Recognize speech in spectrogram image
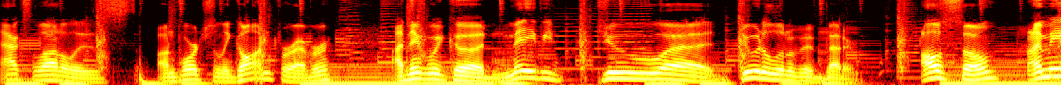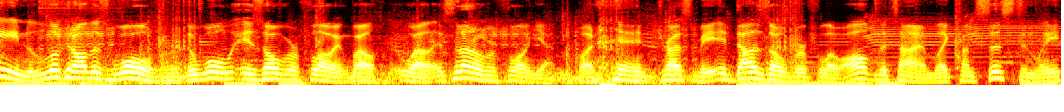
Axolotl is unfortunately gone forever. I think we could maybe do uh, do it a little bit better. Also, I mean, look at all this wool. The wool is overflowing. Well, well, it's not overflowing yet, but trust me, it does overflow all the time, like consistently.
